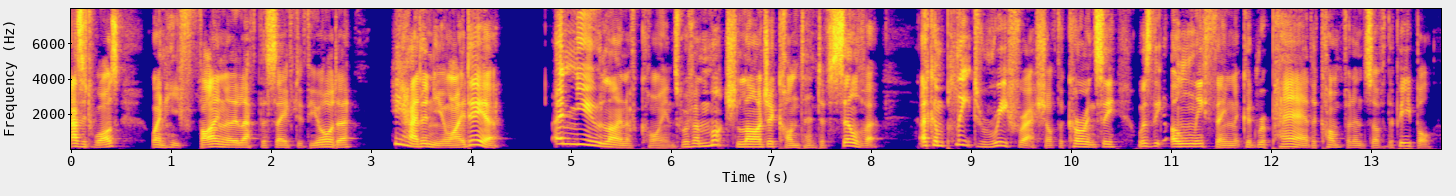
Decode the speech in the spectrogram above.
As it was, when he finally left the safety of the Order, he had a new idea. A new line of coins with a much larger content of silver. A complete refresh of the currency was the only thing that could repair the confidence of the people.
